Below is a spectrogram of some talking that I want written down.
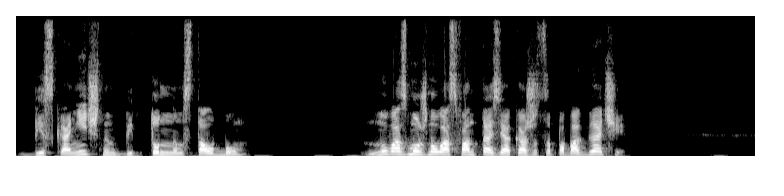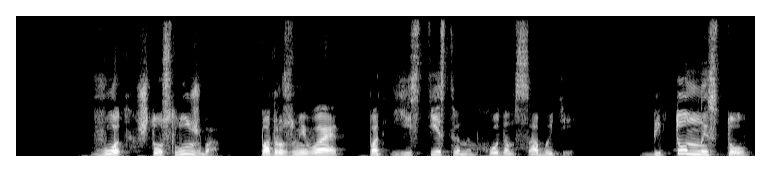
бесконечным бетонным столбом. Ну, возможно, у вас фантазия окажется побогаче. Вот что служба подразумевает под естественным ходом событий. Бетонный столб,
